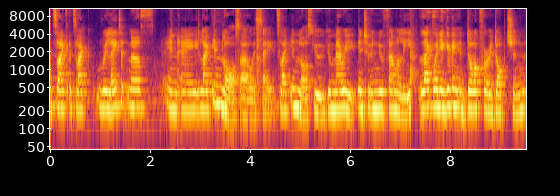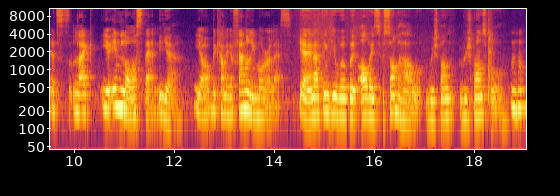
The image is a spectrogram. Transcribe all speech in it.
It's like it's like relatedness in a like in-laws i always say it's like in-laws you you marry into a new family like when you're giving a dog for adoption it's like your in-laws then Yeah. you're becoming a family more or less Yeah, and I think you will be always somehow respons- responsible. Mm-hmm.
